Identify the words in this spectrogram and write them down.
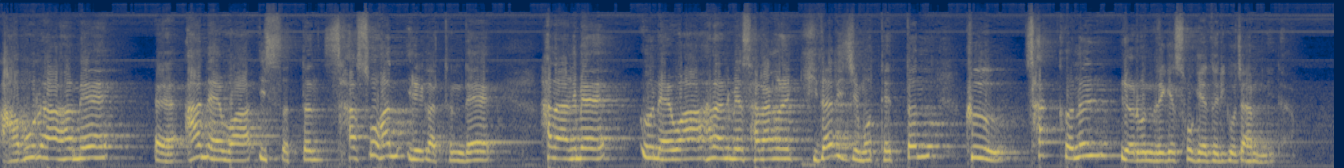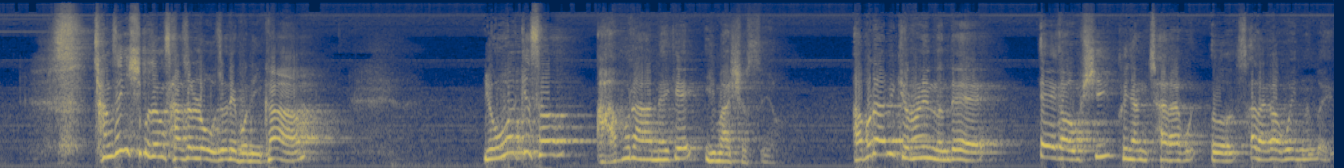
아브라함의 에, 아내와 있었던 사소한 일 같은데 하나님의 은혜와 하나님의 사랑을 기다리지 못했던 그 사건을 여러분들에게 소개해 드리고자 합니다. 창세기 15장 4절로 5절에 보니까 여호와께서 아브라함에게 임하셨어요. 아브라함이 결혼했는데 애가 없이 그냥 자라고 어, 살아가고 있는 거예요.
